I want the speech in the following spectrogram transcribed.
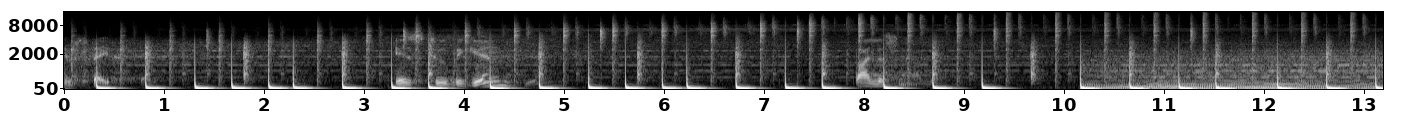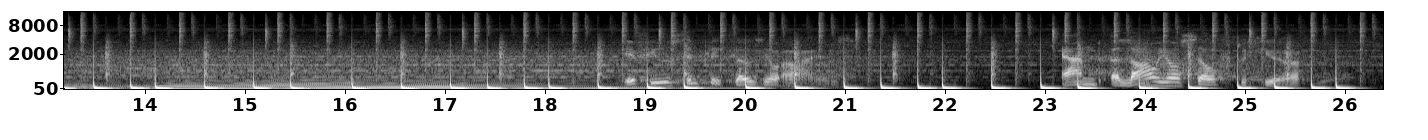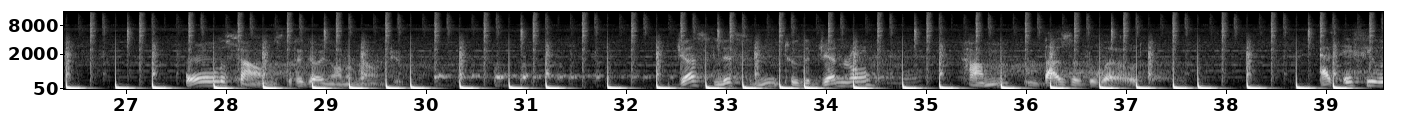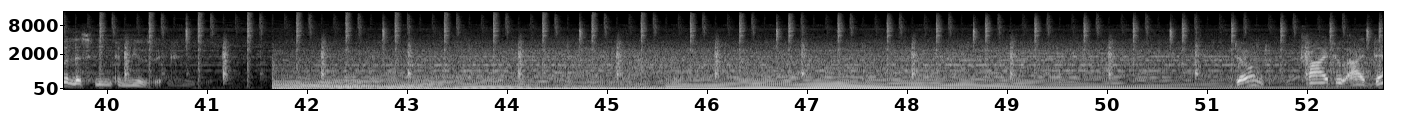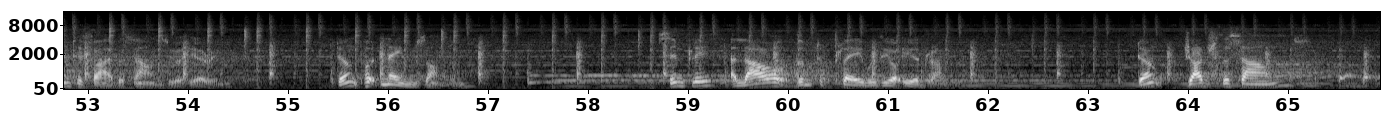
operatives. If you were listening to music. Don't try to identify the sounds you're hearing. Don't put names on them. Simply allow them to play with your eardrum. Don't judge the sounds.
